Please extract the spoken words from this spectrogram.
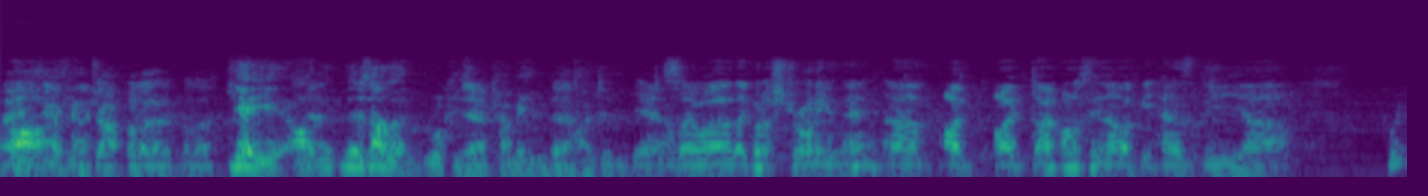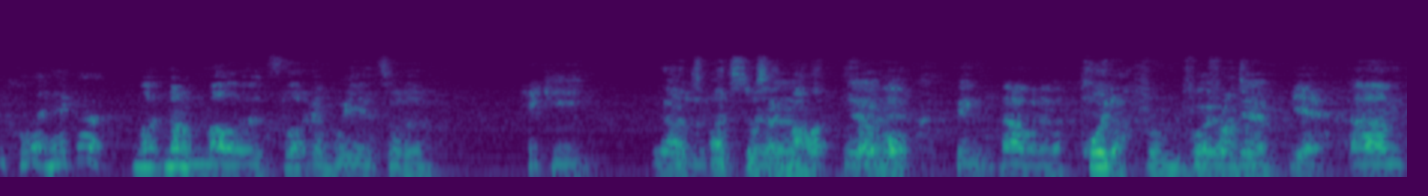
Uh, Oh, he was okay. draft, not a, not a Yeah, yeah. Oh, Yeah. There's other rookies Yeah. who come in, Yeah. I didn't. Yeah, so uh, they've got a Strawny in there. Um, I, I don't honestly know if he has the uh, what do you call that haircut? Like not a mullet. It's like a weird sort of hickey yeah, I'd, I'd still say Um, mullet. Yeah, hawk thing. Oh, whatever. Poiter from, from Poiter, frontal. yeah. Yeah. Um,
